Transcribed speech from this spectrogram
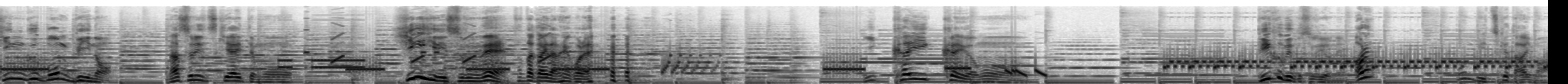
キングボンビーのなすりつけ合いってもうヒリヒリするね。戦いだねこれ。一回一回がもうビクビクするよね。あれ？ボンビーつけた？今。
